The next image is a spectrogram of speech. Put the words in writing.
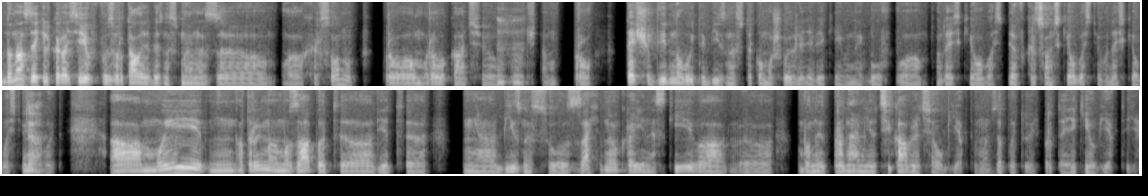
До нас декілька разів звертались бізнесмени з е, Херсону про релокацію Мгм. чи там про те, щоб відновити бізнес в такому ж вигляді, в який в них був в Одеській області, в Херсонській області, в Одеській області Да. відновити. А, Ми отримуємо запит е, від бізнесу з Західної України, з Києва. Вони принаймні цікавляться об'єктами, запитують про те, які об'єкти є.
